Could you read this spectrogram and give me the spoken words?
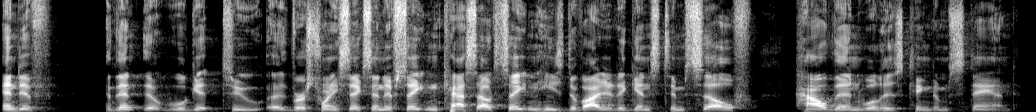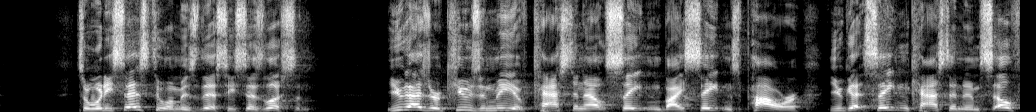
And if and then uh, we'll get to uh, verse 26. And if Satan casts out Satan, he's divided against himself. How then will his kingdom stand? So, what he says to him is this He says, Listen, you guys are accusing me of casting out Satan by Satan's power. You got Satan casting himself,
